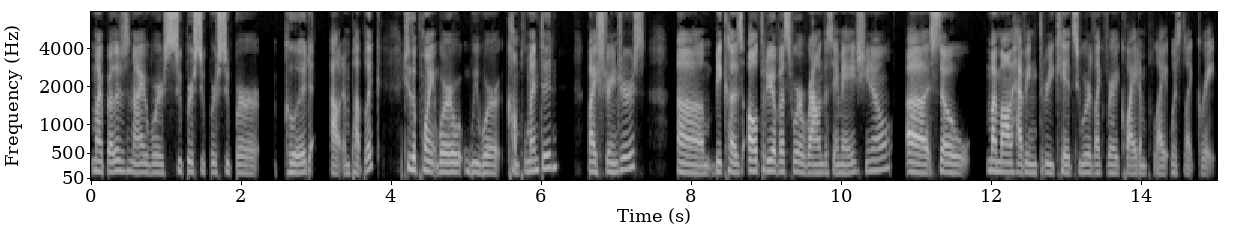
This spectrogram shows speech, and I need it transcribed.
my brothers and I were super, super, super good out in public to the point where we were complimented by strangers um, because all three of us were around the same age, you know. Uh, so my mom having three kids who were like very quiet and polite was like great,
